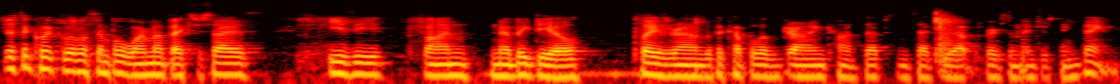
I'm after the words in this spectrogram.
Just a quick little simple warm-up exercise. Easy, fun, no big deal. Plays around with a couple of drawing concepts and sets you up for some interesting things.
